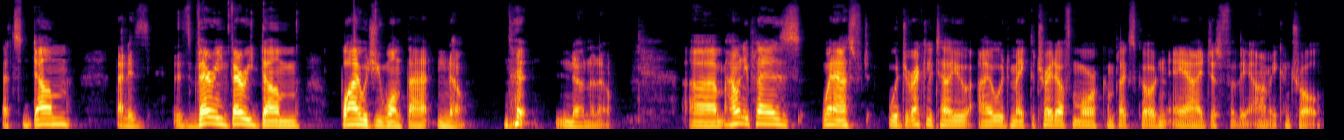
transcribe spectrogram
That's dumb. That is that's very, very dumb. Why would you want that? No. no, no, no. Um, how many players, when asked, would directly tell you I would make the trade-off more complex code and AI just for the army control?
